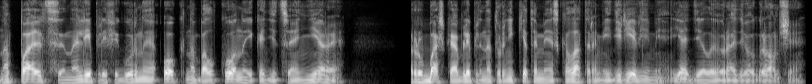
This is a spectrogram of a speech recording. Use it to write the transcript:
На пальцы налипли фигурные окна, балконы и кондиционеры. Рубашка облеплена турникетами, эскалаторами и деревьями. Я делаю радио громче.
